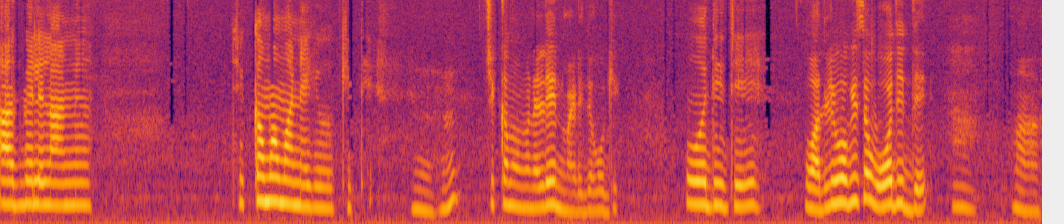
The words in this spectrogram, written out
ಆದಮೇಲೆ ನಾನು ಚಿಕ್ಕಮ್ಮ ಮನೆಗೆ ಹೋಗಿದ್ದೆ. ಹ್ಞೂ ಹ್ಞೂ ಚಿಕ್ಕಮ್ಮ ಮನೇಲಿ ಏನು ಮಾಡಿದ್ದೆ ಹೋಗಿ? ಓದಿದ್ದೆ. ಓ ಅಲ್ಲಿ ಹೋಗಿ ಸಹ ಓದಿದ್ದೆ? ಹಾಂ. ಹಾಂ.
